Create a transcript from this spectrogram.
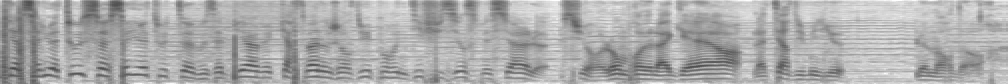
Eh bien, salut à tous, salut à toutes. Vous êtes bien avec Cartman aujourd'hui pour une diffusion spéciale sur l'ombre de la guerre, la terre du milieu, le Mordor.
